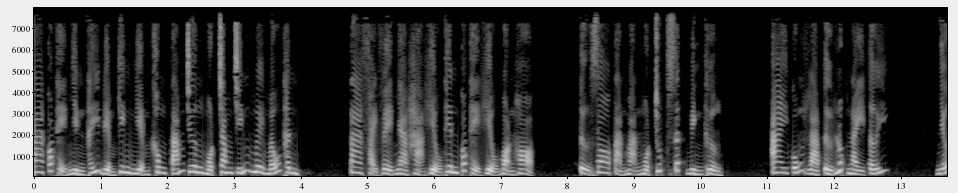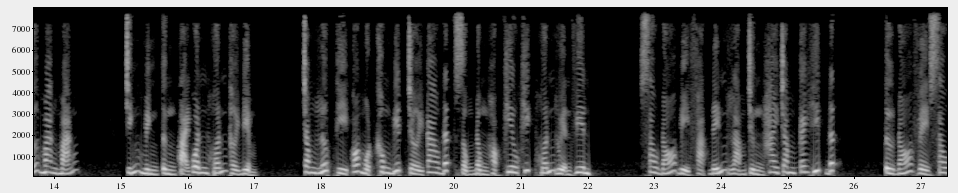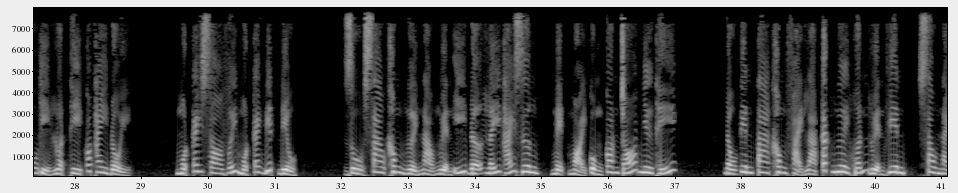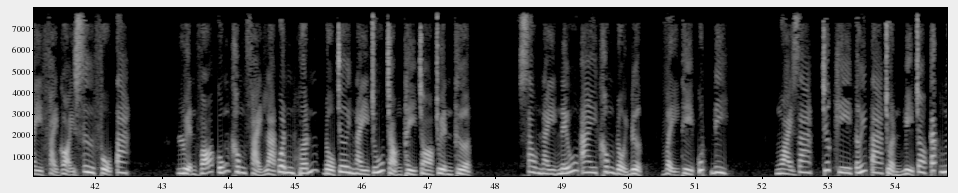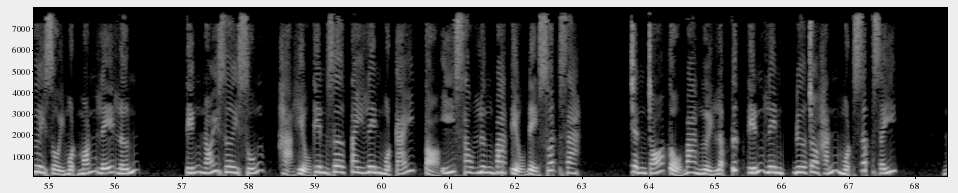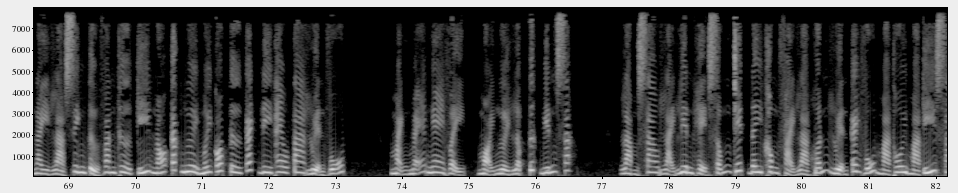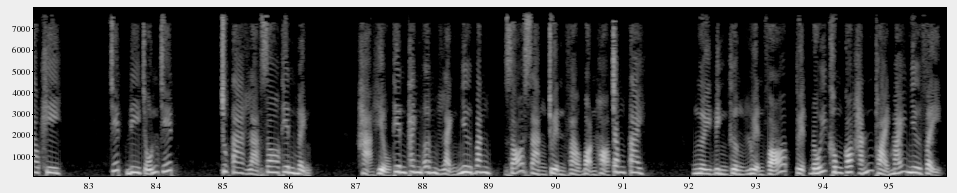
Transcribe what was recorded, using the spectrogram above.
ta có thể nhìn thấy điểm kinh nghiệm không tám chương 190 mẫu thân. Ta phải về nhà hạ hiểu thiên có thể hiểu bọn họ. Tự do tản mạn một chút rất bình thường. Ai cũng là từ lúc này tới. Nhớ mang máng. Chính mình từng tại quân huấn thời điểm. Trong lớp thì có một không biết trời cao đất rộng đồng học khiêu khích huấn luyện viên. Sau đó bị phạt đến làm chừng 200 cái hít đất. Từ đó về sau kỷ luật thì có thay đổi. Một cái so với một cái biết điều. Dù sao không người nào nguyện ý đỡ lấy Thái Dương, mệt mỏi cùng con chó như thế. Đầu tiên ta không phải là các ngươi huấn luyện viên, sau này phải gọi sư phụ ta. Luyện võ cũng không phải là quân huấn, đồ chơi này chú trọng thầy trò truyền thừa. Sau này nếu ai không đổi được, vậy thì cút đi. Ngoài ra, trước khi tới ta chuẩn bị cho các ngươi rồi một món lễ lớn. Tiếng nói rơi xuống, Hạ Hiểu Thiên giơ tay lên một cái, tỏ ý sau lưng ba tiểu để xuất ra. Chân chó tổ ba người lập tức tiến lên, đưa cho hắn một sấp giấy. Này là sinh tử văn thư ký nó các ngươi mới có tư cách đi theo ta luyện vũ. Mạnh mẽ nghe vậy, mọi người lập tức biến sắc. Làm sao lại liên hệ sống chết đây không phải là huấn luyện cách vũ mà thôi mà ký sau khi. Chết đi trốn chết. Chúng ta là do thiên mệnh. Hạ hiểu thiên thanh âm lạnh như băng, rõ ràng truyền vào bọn họ trong tay. Người bình thường luyện võ tuyệt đối không có hắn thoải mái như vậy.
